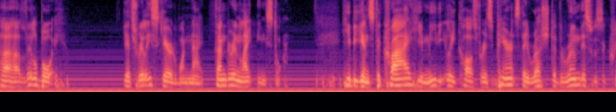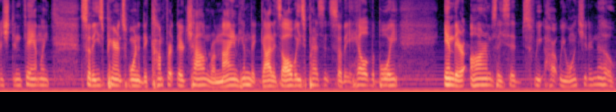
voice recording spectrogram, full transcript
A little boy gets really scared one night thunder and lightning storm. He begins to cry. He immediately calls for his parents. They rush to the room. This was a Christian family. So these parents wanted to comfort their child and remind him that God is always present. So they held the boy in their arms. They said, Sweetheart, we want you to know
